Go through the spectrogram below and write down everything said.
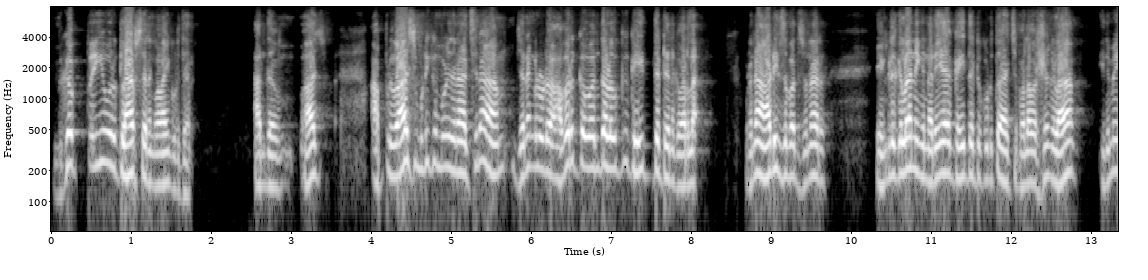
மிகப்பெரிய ஒரு கிளாப்ஸ் எனக்கு வாங்கி கொடுத்தாரு. அந்த வாஷ் அப்படி வாசிச்சு முடிக்கும் பொழுது என்ன ஆச்சுன்னா ஜனங்களோட அவருக்கு வந்த அளவுக்கு கைத்தட்டு எனக்கு வரல. உடனே ஆடியன்ஸை பார்த்து சொன்னார் எங்களுக்கெல்லாம் நீங்க நிறைய கைத்தட்டு கொடுத்தாச்சு பல வருஷங்களா. இனிமே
